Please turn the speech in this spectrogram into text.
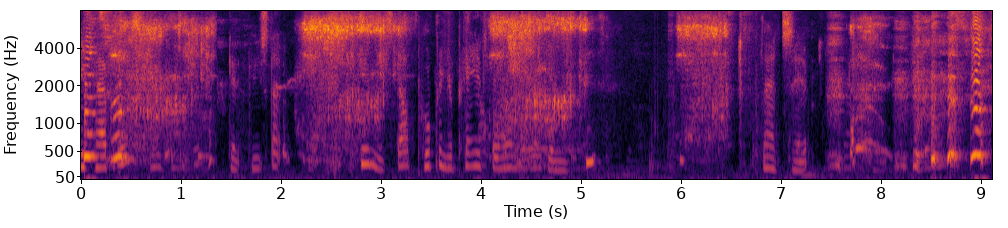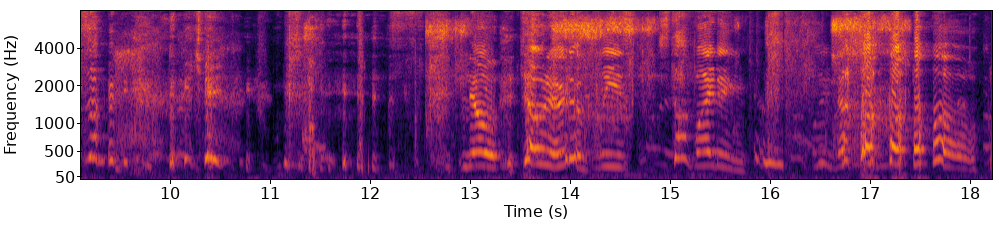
you tap this? Can, can you stop? Can you stop pooping your pants for one second? That's it. no, don't hurt him, please. Stop fighting. No.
